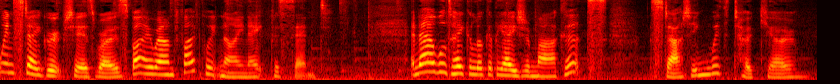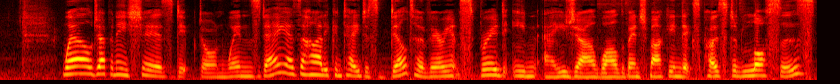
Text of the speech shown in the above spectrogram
Wynnstay Group shares rose by around 5.98%. And now we'll take a look at the Asian markets, starting with Tokyo. Well, Japanese shares dipped on Wednesday as a highly contagious Delta variant spread in Asia, while the benchmark index posted losses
